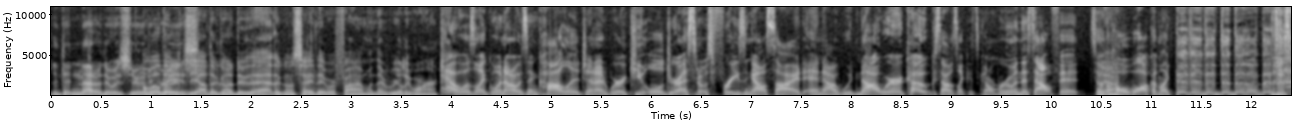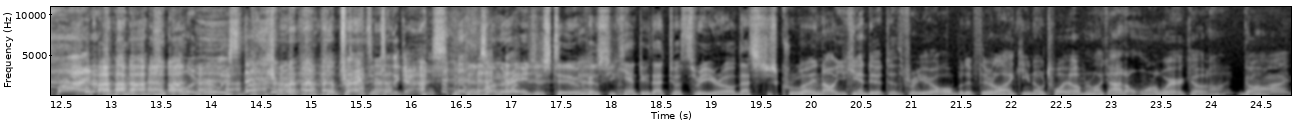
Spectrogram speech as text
It didn't matter. There was zero oh, Well, they're, degrees. yeah, they're going to do that. They're going to say they were fine when they really weren't. Yeah, it was like when I was in college and I'd wear a cute little dress and it was freezing outside and I would not wear a coat because I was like, it's going to ruin this outfit. So Yeah. the whole walk, I'm like, this, is fine. I look really attractive to the guys. Depends on their ages too, because you can't do that to a three-year-old. That's just cruel. Well, no, you can't do it to a three year old, but if they're like, you know, 12 and they're like, I don't want to wear a coat, all right, go, all right,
